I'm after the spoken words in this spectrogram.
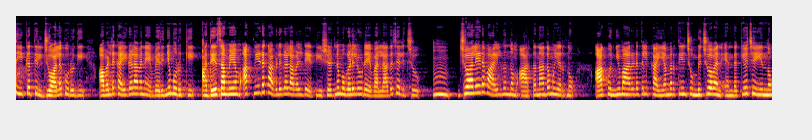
നീക്കത്തിൽ ജ്വാല കുറുകി അവളുടെ കൈകൾ അവനെ വെരിഞ്ഞു മുറുക്കി. അതേസമയം അഗ്നിയുടെ കവിളുകൾ അവളുടെ ടീഷർട്ടിന് മുകളിലൂടെ വല്ലാതെ ചലിച്ചു. ജ്വാലയുടെ വായിൽ നിന്നും ആർത്തനാദം ഉയർന്നു. ആ കുഞ്ഞു മാറിടത്തിൽ കൈയമർത്തിയും ചുംബിച്ചു അവൻ എന്തൊക്കെയോ ചെയ്യുന്നു.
